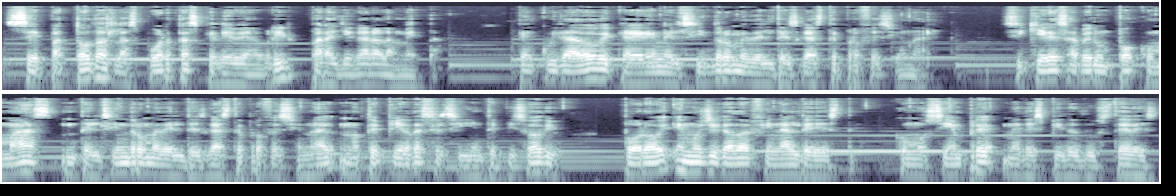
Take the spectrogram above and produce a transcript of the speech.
sepa todas las puertas que debe abrir para llegar a la meta. Ten cuidado de caer en el síndrome del desgaste profesional. Si quieres saber un poco más del síndrome del desgaste profesional, no te pierdas el siguiente episodio. Por hoy hemos llegado al final de este. Como siempre, me despido de ustedes,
